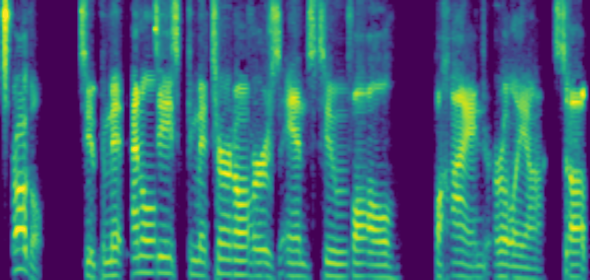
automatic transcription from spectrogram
struggle to commit penalties, commit turnovers, and to fall behind early on. So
